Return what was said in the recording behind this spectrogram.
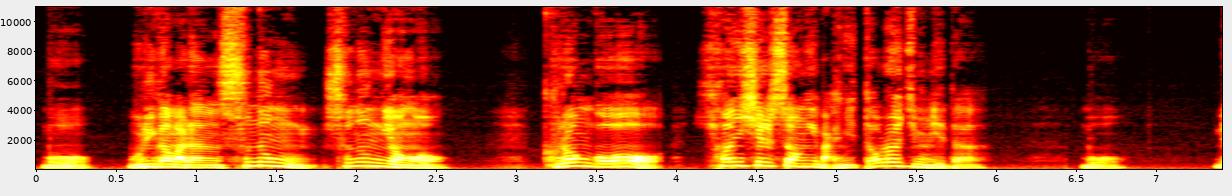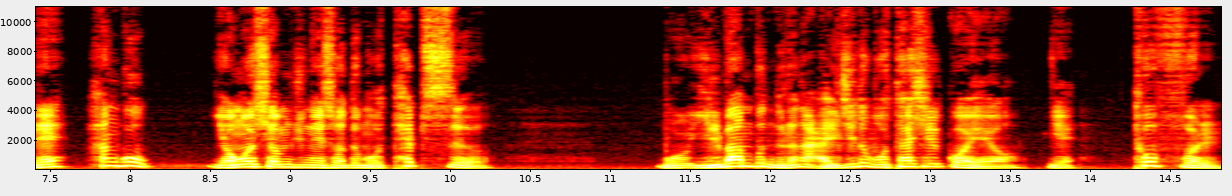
뭐 우리가 말하는 수능 수능 영어 그런 거 현실성이 많이 떨어집니다. 뭐 네, 한국 영어 시험 중에서도 뭐 탭스 뭐 일반 분들은 알지도 못하실 거예요. 예. 토플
